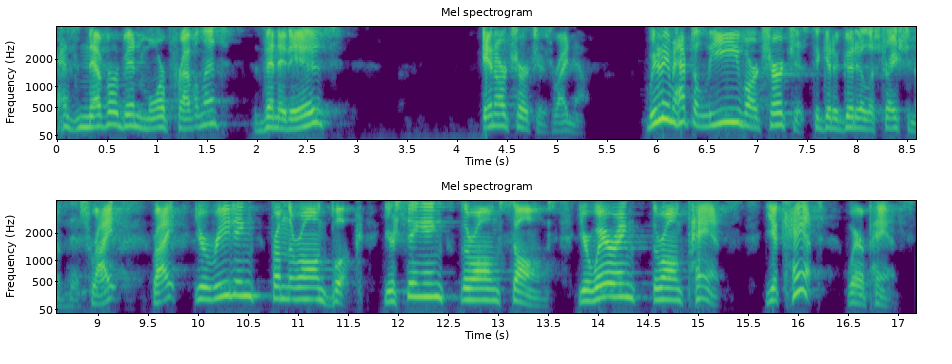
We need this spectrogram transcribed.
has never been more prevalent than it is in our churches right now. We don't even have to leave our churches to get a good illustration of this, right? Right? You're reading from the wrong book. You're singing the wrong songs. You're wearing the wrong pants. You can't wear pants.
